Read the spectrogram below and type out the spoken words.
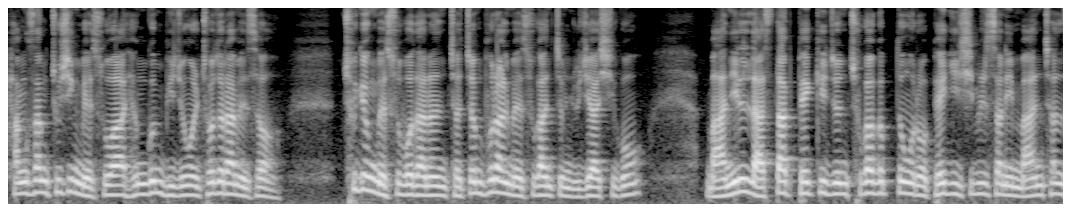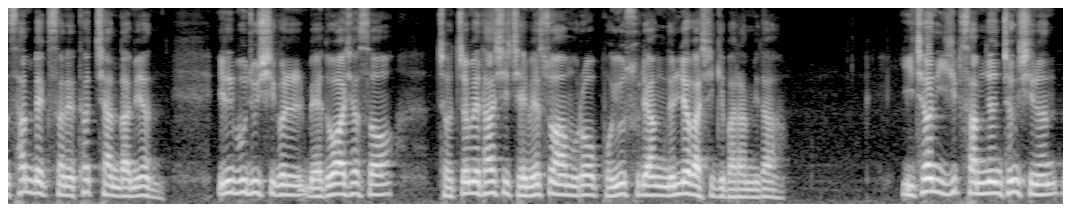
항상 주식 매수와 현금 비중을 조절하면서 추격 매수보다는 저점 분할 매수 관점 유지하시고 만일 나스닥 100 기준 추가 급등으로 121선인 11,300선에 터치한다면 일부 주식을 매도하셔서 저점에 다시 재매수함으로 보유 수량 늘려가시기 바랍니다. 2023년 증시는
